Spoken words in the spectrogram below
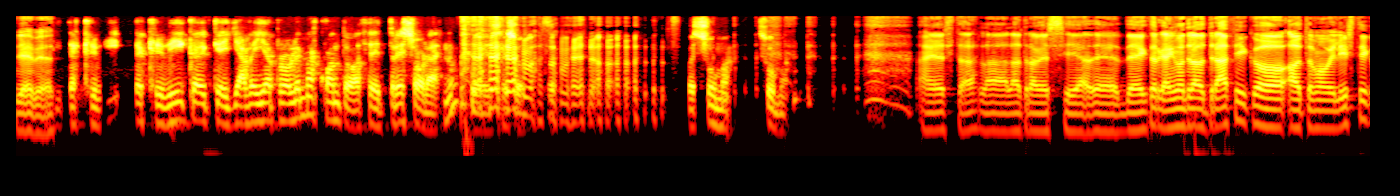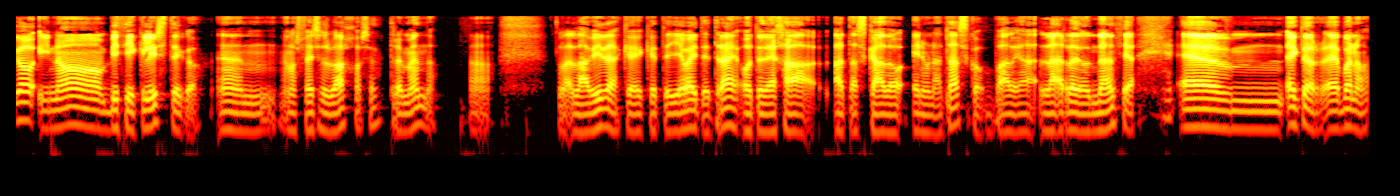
Y te escribí, te escribí que, ya veía problemas, ¿cuánto? Hace tres horas, ¿no? Pues eso. Más o menos. Pues suma, suma. Ahí está, la, travesía de, Héctor, que ha encontrado tráfico automovilístico y no biciclístico en, los Países Bajos, ¿eh? Tremendo. Ah la, vida que, te lleva y te trae o te deja atascado en un atasco, valga la redundancia. Em, Héctor, eh, bueno,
